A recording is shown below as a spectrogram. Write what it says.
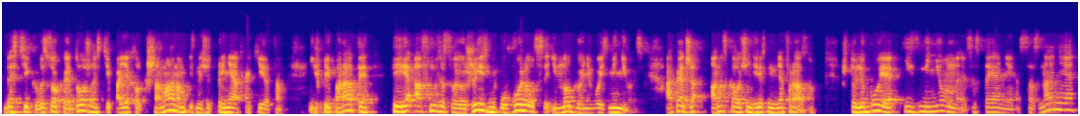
достиг высокой должности, поехал к шаманам и, значит, приняв какие-то там их препараты, переосмыслил свою жизнь, уволился, и многое у него изменилось. Опять же, она сказала очень интересную мне фразу, что любое измененное состояние сознания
